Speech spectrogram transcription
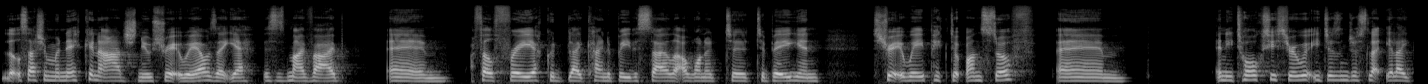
little session with Nick, and I just knew straight away. I was like, yeah, this is my vibe. Um, I felt free. I could like kind of be the style that I wanted to to be, and straight away picked up on stuff. Um, and he talks you through it. He doesn't just let you like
